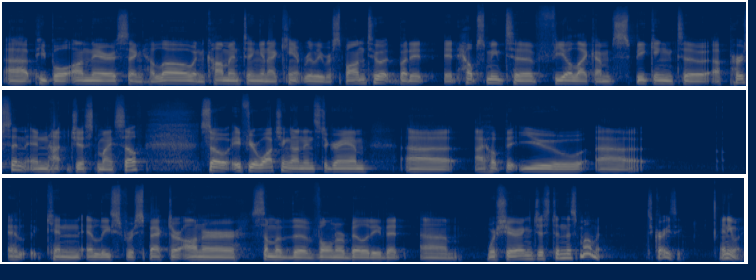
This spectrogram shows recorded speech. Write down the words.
uh, people on there saying hello and commenting, and I can't really respond to it, but it it helps me to feel like I'm speaking to a person and not just myself. So if you're watching on Instagram, uh, I hope that you uh, can at least respect or honor some of the vulnerability that um, we're sharing just in this moment. It's crazy. Anyway,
